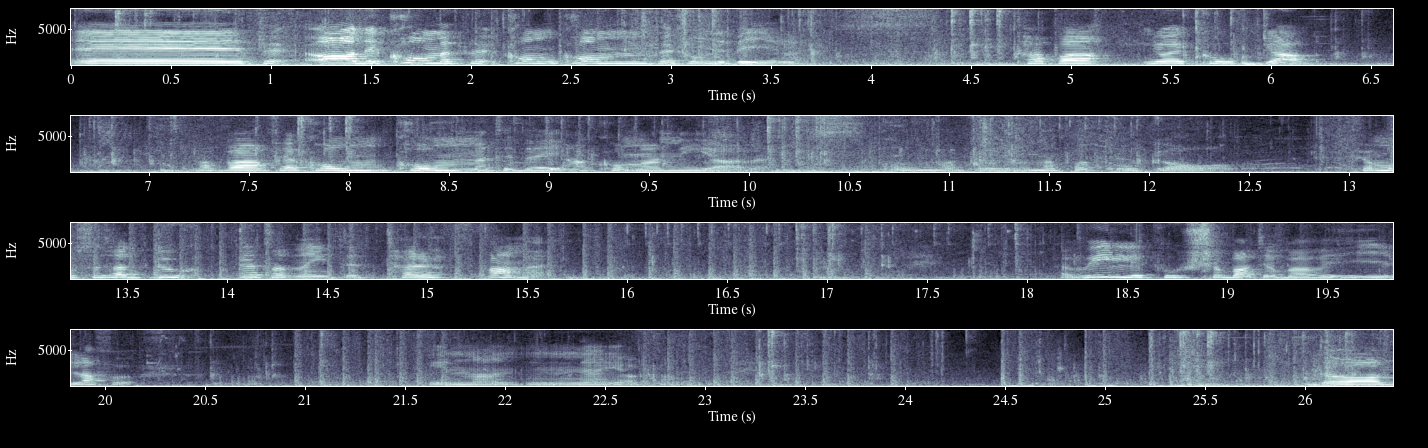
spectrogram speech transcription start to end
Eh, pe- ja, det kommer kom, kom person i bil. Pappa, jag är kokad. Pappa, för jag kom, kommer till dig. Han kommer ner. Oh my god, jag är på att åka av. För jag måste så här ducka så att han inte träffar mig. Jag vill ju pusha bara att jag behöver hila först. Innan, innan jag kan. Död.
